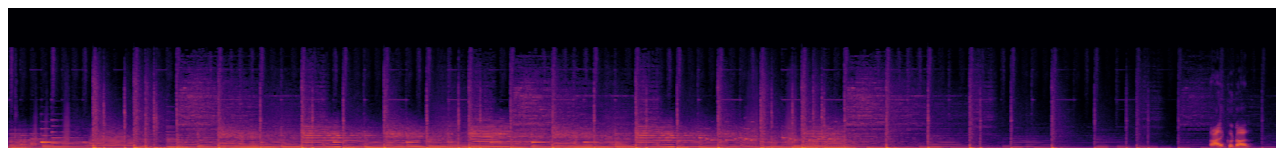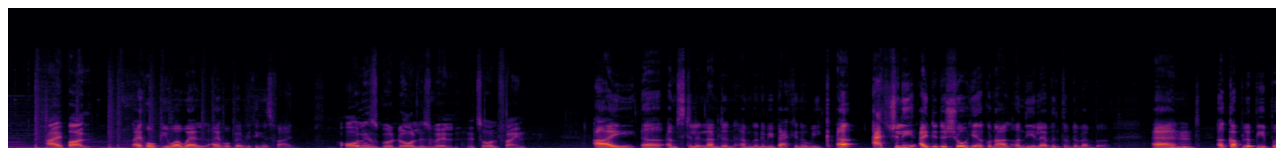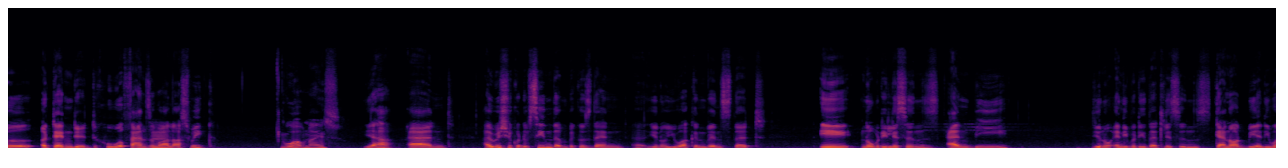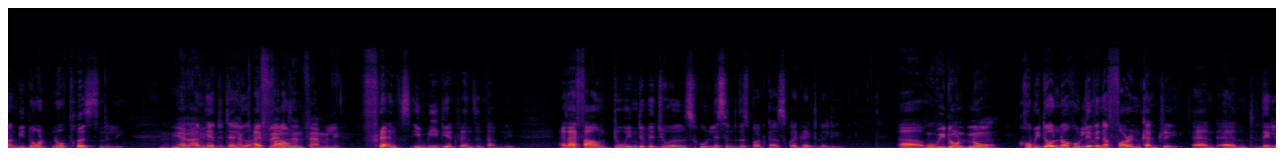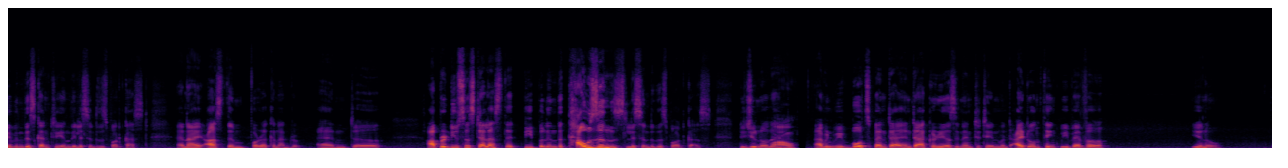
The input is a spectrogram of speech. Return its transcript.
Hi, Kunaal. Hi, Pal. I hope you are well. I hope everything is fine. All is good. All is well. It's all fine. I uh, am still in London. I'm going to be back in a week. Uh, actually, I did a show here, Kunaal, on the 11th of November, and a couple of people attended who were fans of our last week. Oh, how nice. Yeah, and I wish you could have seen them because then uh, you know you are convinced that a nobody listens and b you know anybody that listens cannot be anyone we don't know personally. yeah, and I'm here to tell you to I friends found and family. friends, immediate friends and family. And I found two individuals who listen to this podcast quite regularly, um, Who we don't know. who we don't know, who live in a foreign country, and and they live in this country and they listen to this podcast. And I asked them for a conundrum, and uh, our producers tell us that people in the thousands listen to this podcast. Did you know that? Wow. I mean, we've both spent our entire careers in entertainment. I don't think we've ever, you know,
